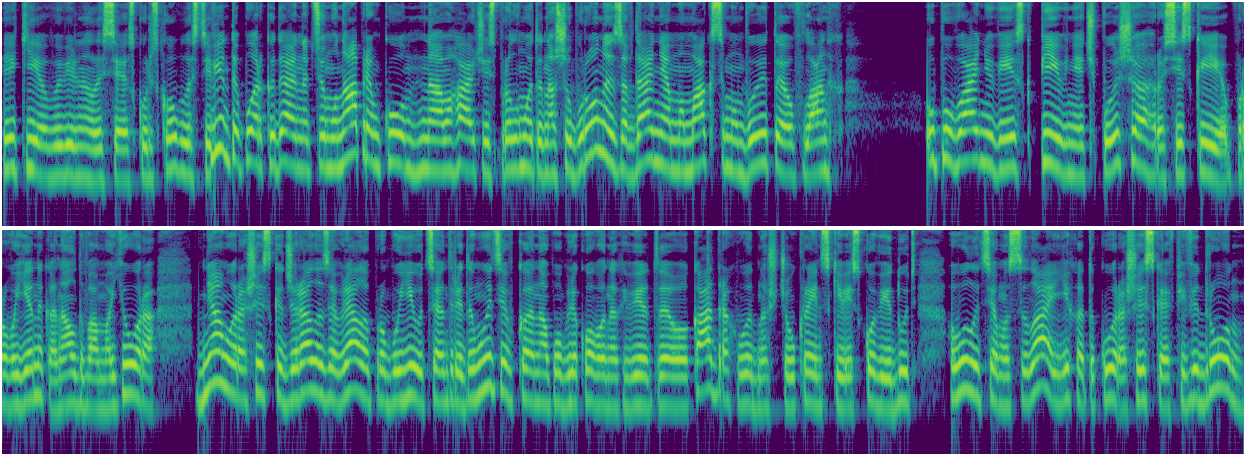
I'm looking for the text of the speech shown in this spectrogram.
які вивільнилися із Курської області, він тепер кидає на цьому напрямку, намагаючись проломити нашу оборону. і Завданням максимум вийти у фланг Упуванню військ північ пише російський провоєнний канал 2 Майора. Днями рашистські джерела заявляли про бої у центрі Демитівки. На опублікованих відеокадрах видно, що українські військові йдуть вулицями села і їх атакує рашистський FPV-дрон.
